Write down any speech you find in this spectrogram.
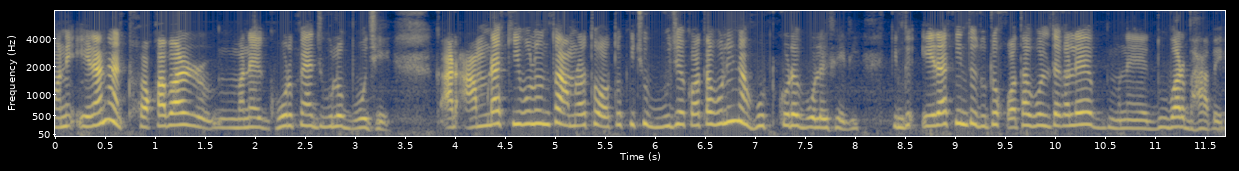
মানে এরা না ঠকাবার মানে ঘোর প্যাঁচগুলো বোঝে। আর আমরা কি বলুন তো, আমরা তো অত কিছু বুঝে কথা বলি না, হুট করে বলে ফেলি। কিন্তু এরা কিন্তু দুটো কথা বলতে গেলে মানে দুবার ভাবে।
